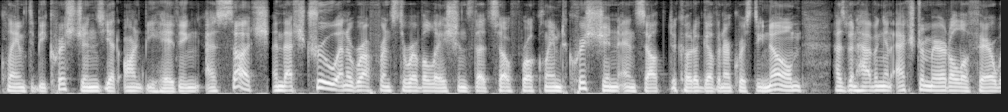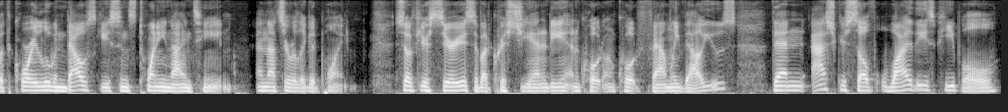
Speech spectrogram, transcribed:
claim to be Christians yet aren't behaving as such. And that's true, and a reference to revelations that self proclaimed Christian and South Dakota Governor Kristi Noem has been having an extramarital affair with Corey Lewandowski since 2019. And that's a really good point. So, if you're serious about Christianity and quote unquote family values, then ask yourself why these people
